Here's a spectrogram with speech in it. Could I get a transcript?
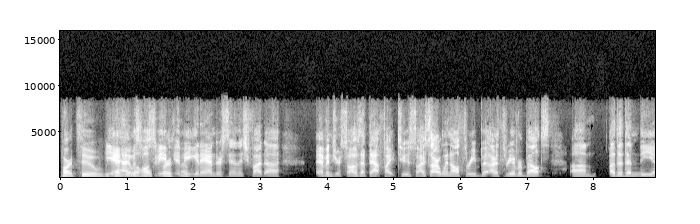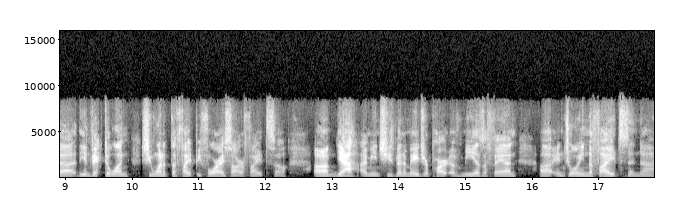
part two. yeah, it was supposed to be Megan Anderson, and then she fought uh, Evinger. So I was at that fight too. So I saw her win all three or three of her belts. Um, other than the uh, the Invicta one, she won at the fight before I saw her fight. So um, yeah, I mean she's been a major part of me as a fan uh, enjoying the fights, and uh,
